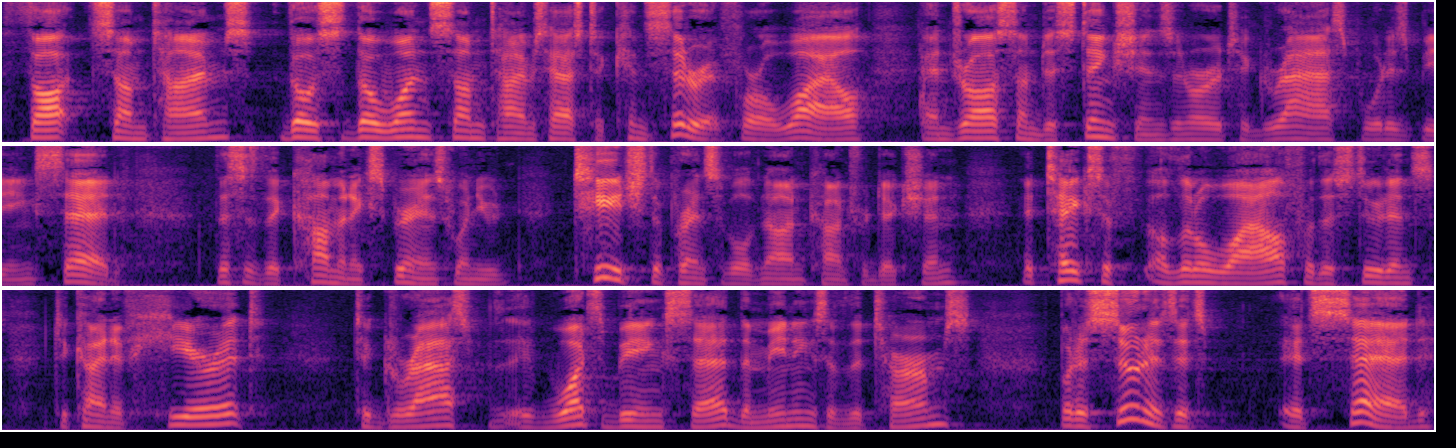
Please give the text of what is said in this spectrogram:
Thought sometimes, though, though one sometimes has to consider it for a while and draw some distinctions in order to grasp what is being said. This is the common experience when you teach the principle of non contradiction. It takes a, a, little while for the students to kind of hear it, to grasp what's being said, the meanings of the terms. But as soon as it's, it's said,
